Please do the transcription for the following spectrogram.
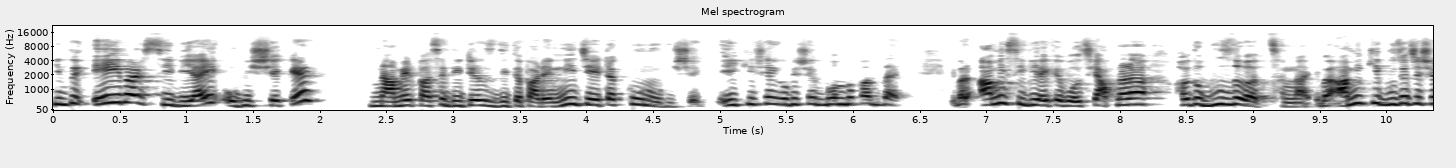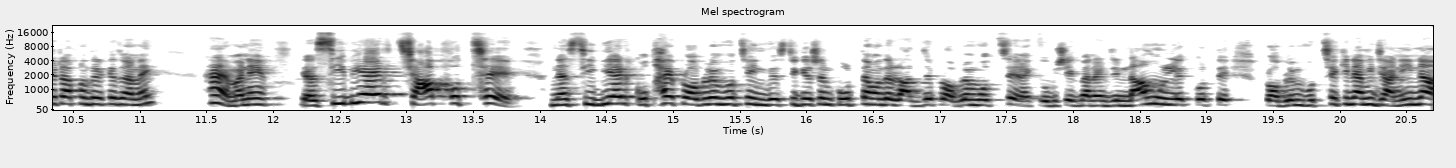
কিন্তু এইবার সিবিআই অভিষেকের নামের পাশে ডিটেলস দিতে পারেননি যে এটা কোন অভিষেক। এই কি সেই অভিষেক বন্দ্যোপাধ্যায়? এবার আমি সিবিআই কে বলছি, আপনারা হয়তো বুঝতে পারছেন না। এবার আমি কি বুঝেছি সেটা আপনাদেরকে জানাই। হ্যাঁ মানে সিবিআই এর চাপ হচ্ছে না সিবিআই এর কোথায় প্রবলেম হচ্ছে ইনভেস্টিগেশন করতে আমাদের রাজ্যে প্রবলেম হচ্ছে, নাকি অভিষেক ব্যানার্জির নাম উল্লেখ করতে প্রবলেম হচ্ছে কিনা আমি জানি না,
